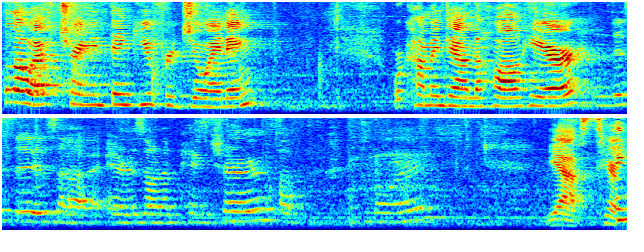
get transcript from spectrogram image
Hello, F Train. Thank you for joining. We're coming down the hall here. And this is uh, Arizona picture up north. Yes. Here.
